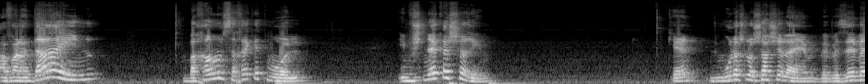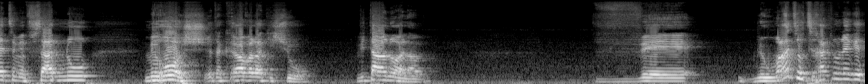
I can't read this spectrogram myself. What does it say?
אבל עדיין, בחרנו לשחק אתמול עם שני קשרים, כן? מול השלושה שלהם, ובזה בעצם הפסדנו מראש את הקרב על הקישור. ויתרנו עליו. ולעומת זאת שיחקנו נגד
